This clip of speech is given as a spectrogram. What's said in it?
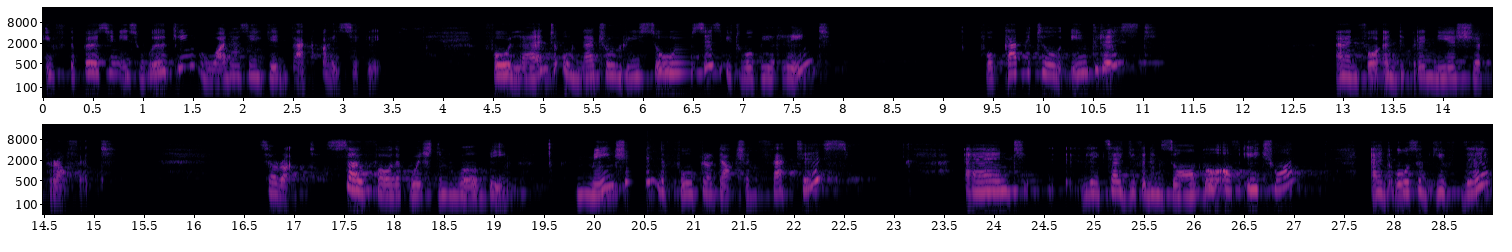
if the person is working, what does he get back basically? For land or natural resources, it will be rent. For capital interest, and for entrepreneurship profit. So right, so far the question will be, mention the four production factors and let's say give an example of each one and also give the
